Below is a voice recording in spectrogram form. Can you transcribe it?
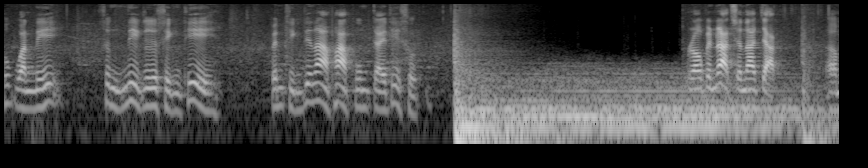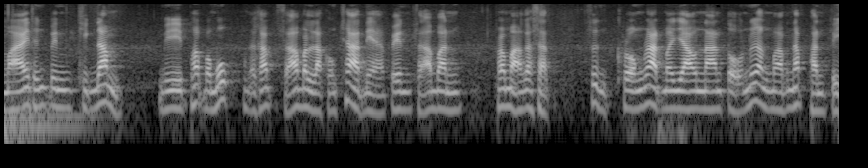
ทุกวันนี้ ซึ่งนี่คือสิ่งที่เป็นสิ่งที่น่าภาคภูมิใจที่สุด เราเป็นราชนาจักรหมายถึงเป็นคิงดัมมีพระประมุขนะครับสถาบันหลักของชาติเนี่ยเป็นสถาบัน ระมหากษัตริย์ ซึ่งครองราชมายาวนานโต่อเนื่องมานับพันปี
